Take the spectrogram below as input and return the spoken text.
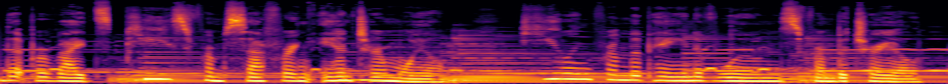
that provides peace from suffering and turmoil, healing from the pain of wounds from betrayal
